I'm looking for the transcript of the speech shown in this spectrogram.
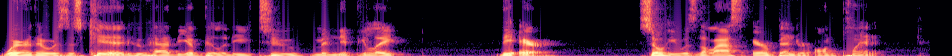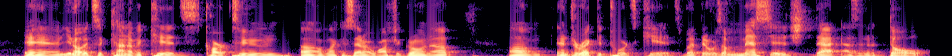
where there was this kid who had the ability to manipulate the air. So he was the last airbender on the planet. And you know it's a kind of a kids cartoon. Um, like i said i watched it growing up um, and directed towards kids. But there was a message that as an adult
